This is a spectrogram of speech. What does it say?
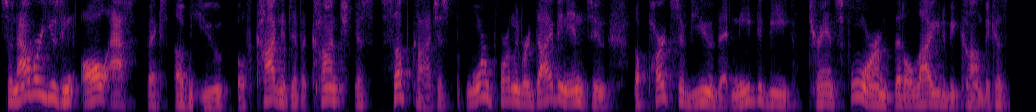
So now we're using all aspects of you, both cognitive and conscious, subconscious, but more importantly, we're diving into the parts of you that need to be transformed that allow you to become because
